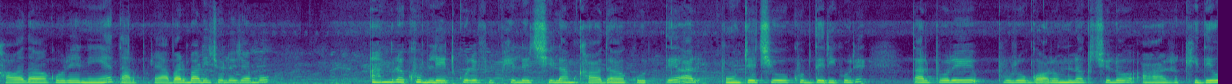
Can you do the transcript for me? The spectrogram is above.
খাওয়া দাওয়া করে নিয়ে তারপরে আবার বাড়ি চলে যাব। আমরা খুব লেট করে ফেলেছিলাম খাওয়া দাওয়া করতে, আর পৌঁছেছিও খুব দেরি করে। তারপরে পুরো গরম লাগছিল আর খিদেও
